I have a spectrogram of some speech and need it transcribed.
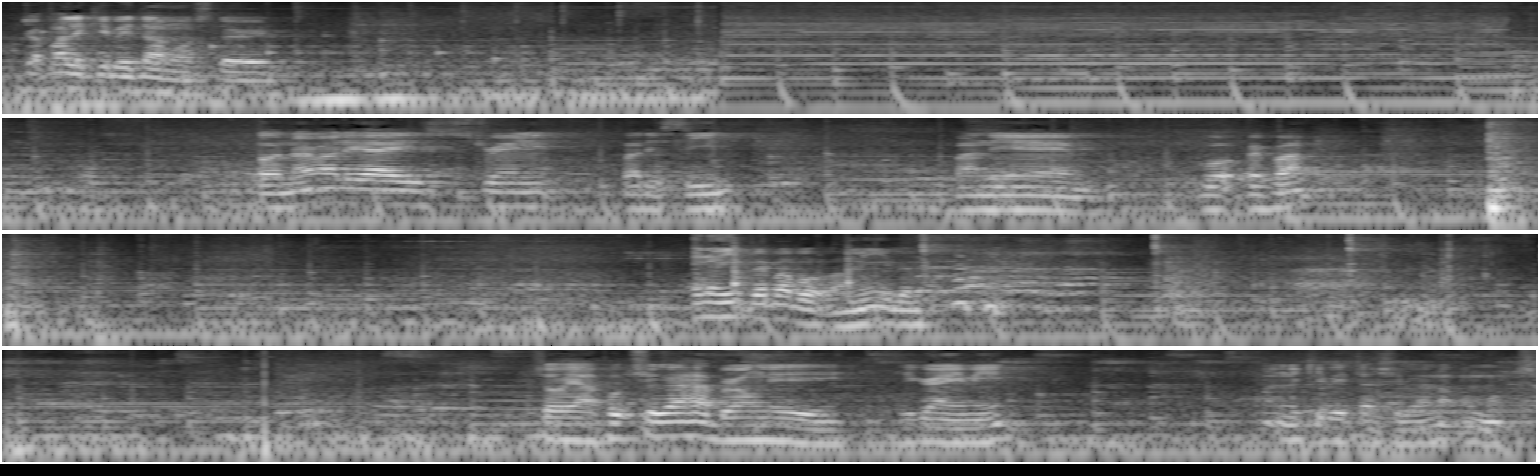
Drop a little bit of mustard. So normally I strain it for the seed from the um, goat pepper. I don't eat pepper but I eat pepper. So yeah, put sugar have brown the, the grimy. And a little bit of sugar, not much.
